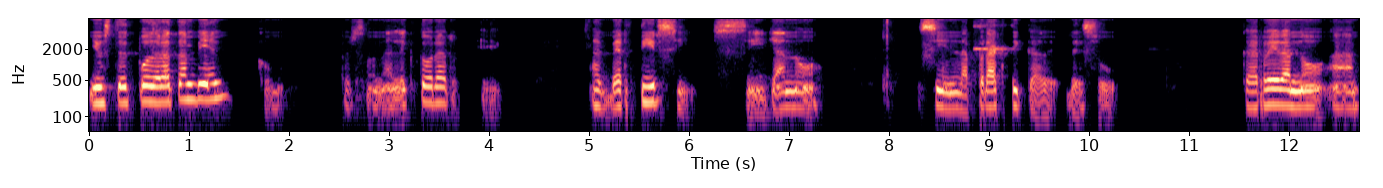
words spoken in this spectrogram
y usted podrá también, como persona lectora, eh, advertir si, si ya no, si en la práctica de, su carrera no ha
